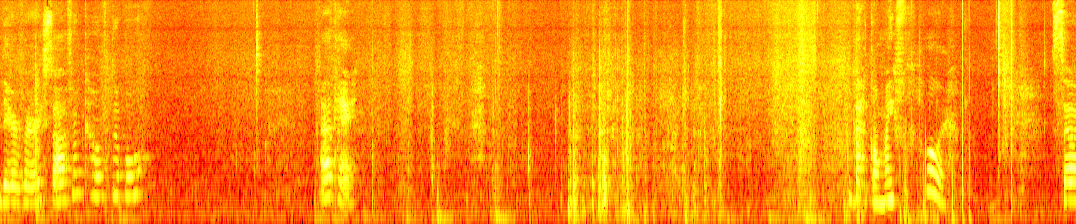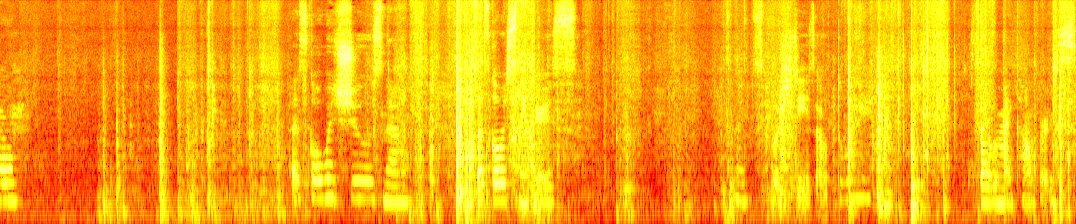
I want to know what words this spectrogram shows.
They're very soft and comfortable. Okay on my floor. So let's go with shoes now. Let's go with sneakers. Let's push these out the way. Start with my Converse.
